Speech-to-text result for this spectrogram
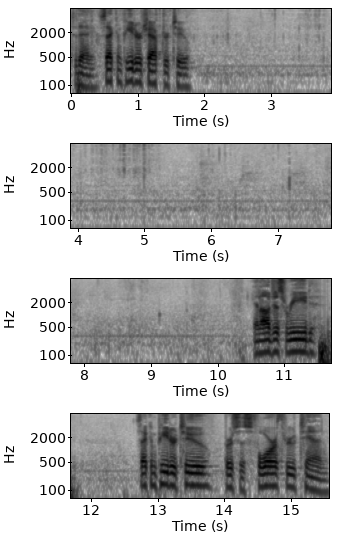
today. 2 Peter chapter 2. And I'll just read 2 Peter 2, verses 4 through 10.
